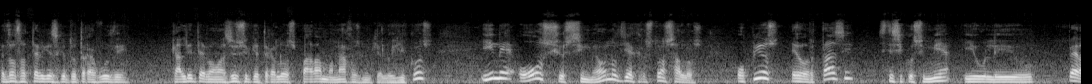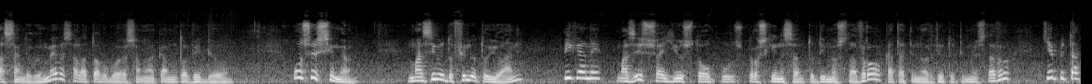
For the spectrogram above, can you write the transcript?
εδώ θα τέργες και το τραγούδι καλύτερα μαζί σου και τρελός παρά μονάχος μου και λογικός, είναι ο Όσιος Σιμεών, ο διαχριστών σαλός, ο οποίος εορτάζει στις 21 Ιουλίου. Πέρασαν λίγο ημέρες, αλλά τώρα μπορέσαμε να κάνουμε το βίντεο. Όσιος Σιμεών, μαζί με τον φίλο του Ιωάννη, πήγανε μαζί στους Αγίους Τόπους, προσκύνησαν τον Τίμιο Σταυρό, κατά την ορτή του Τίμιο Σταυρό και έπειτα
